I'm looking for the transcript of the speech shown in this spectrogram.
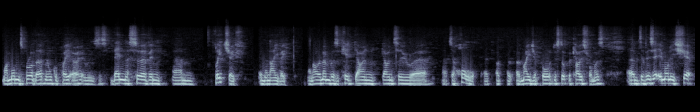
my, mum's brother, my uncle Peter, who was then a serving um, fleet chief in the Navy. And I remember as a kid going going to uh, to Hull, a, a, a, major port just up the coast from us, um, to visit him on his ship,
